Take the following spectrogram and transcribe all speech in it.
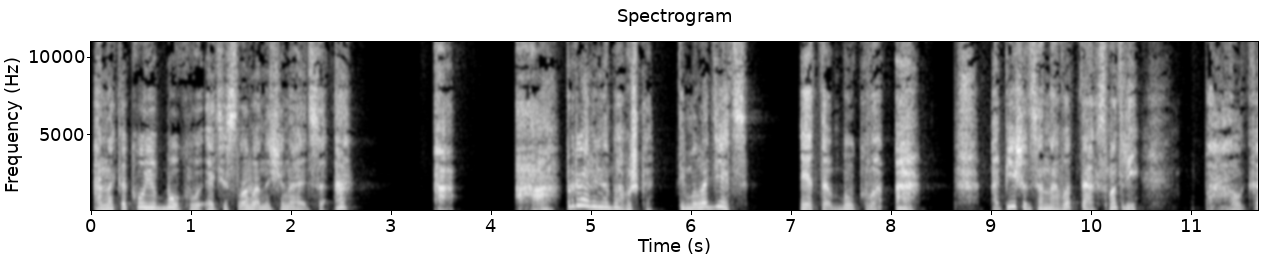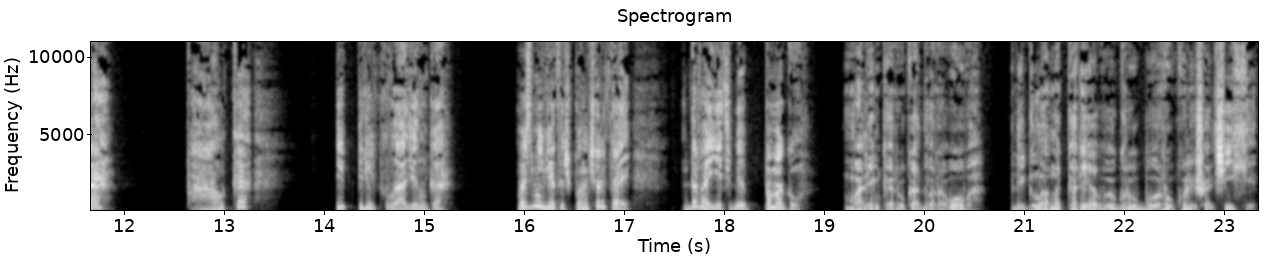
А на какую букву эти слова начинаются, а? А... А? Правильно, бабушка, ты молодец. Это буква А. А пишется она вот так, смотри. Палка, палка и перекладинка. Возьми веточку, начертай. Давай я тебе помогу. Маленькая рука дворового легла на корявую грубую руку лишачихи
